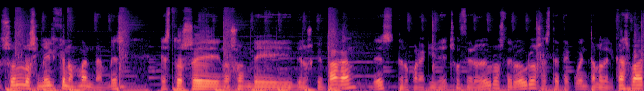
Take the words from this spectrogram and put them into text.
son los emails que nos mandan, ¿ves? Estos eh, no son de, los que pagan, ¿ves? Te lo pone aquí, de hecho, 0 euros, 0 euros. Este te cuenta lo del cashback,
